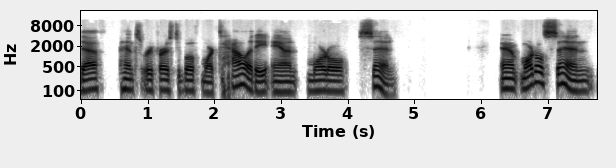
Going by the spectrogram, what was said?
Death hence refers to both mortality and mortal sin. And mortal sin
